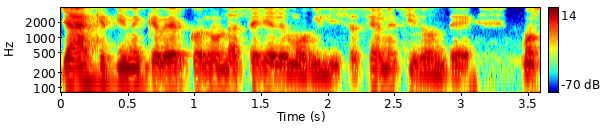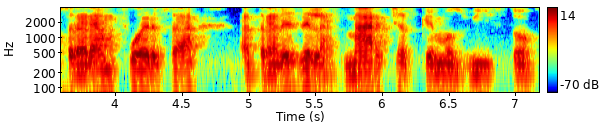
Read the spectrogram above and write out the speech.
ya que tiene que ver con una serie de movilizaciones y donde mostrarán fuerza a través de las marchas que hemos visto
